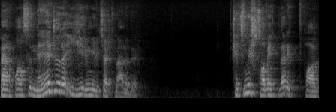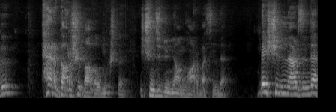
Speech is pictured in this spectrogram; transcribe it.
bərpası nəyə görə 20 il çəkməlidir? Keçmiş Sovetlər İttifaqı hər qarışı dağılmışdı 2-ci Dünya müharibəsində. 5 ilin ərzində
